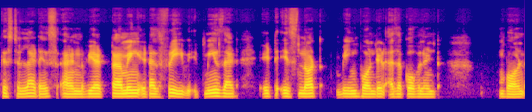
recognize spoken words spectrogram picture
crystal lattice and we are terming it as free. It means that it is not being bonded as a covalent bond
